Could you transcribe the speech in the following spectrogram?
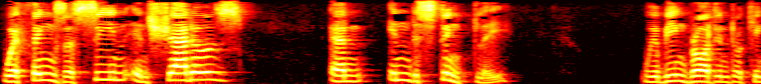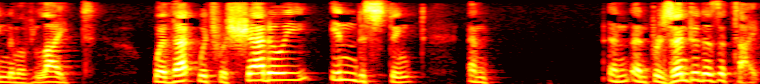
where things are seen in shadows and indistinctly, we're being brought into a kingdom of light where that which was shadowy, indistinct, and, and, and presented as a type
